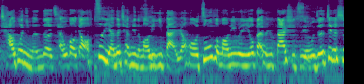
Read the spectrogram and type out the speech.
查过你们的财务报告，自研的产品的毛利一百，然后综合毛利润也有百分之八十几，我觉得这个是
